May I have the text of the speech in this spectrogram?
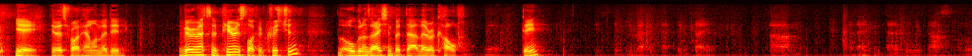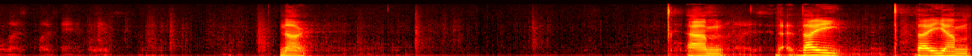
it. Yeah, yeah, that's right, Helen. They did. Very much an appearance like a Christian organisation, but uh, they're a cult. Dan? Just thinking about the Catholic faith, um, are they compatible with us on all those closed-handed beliefs? No. Um, they, they, um,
